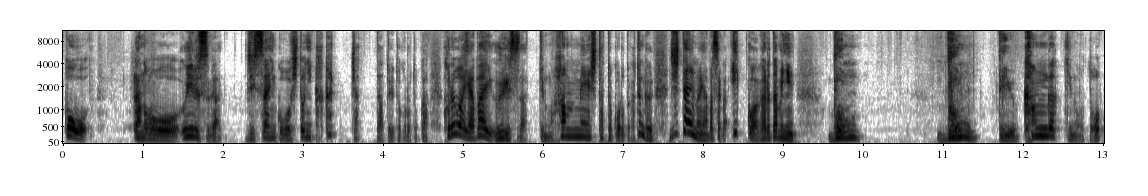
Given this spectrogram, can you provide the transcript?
こうあのウイルスが実際にこう人にかかっちゃったというところとかこれはやばいウイルスだっていうのが判明したところとかとにかく事態のやばさが1個上がるためにボンボンっていう管楽器の音。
